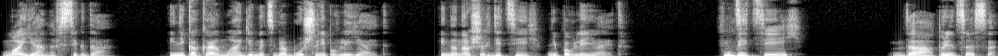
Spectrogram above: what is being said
моя навсегда. И никакая магия на тебя больше не повлияет. И на наших детей не повлияет. Детей? Да, принцесса.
